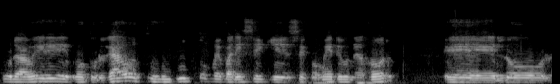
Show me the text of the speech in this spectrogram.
por haber eh, otorgado estos indultos, me parece que se comete un error. Eh, eh, lo,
